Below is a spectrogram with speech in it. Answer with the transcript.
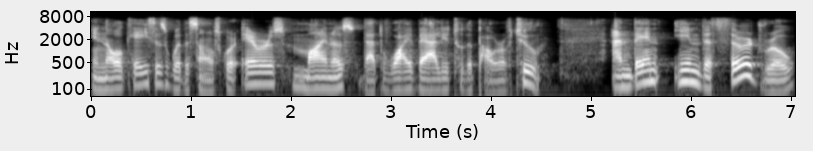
in all cases with the sum of square errors minus that y value to the power of 2. And then in the third row,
